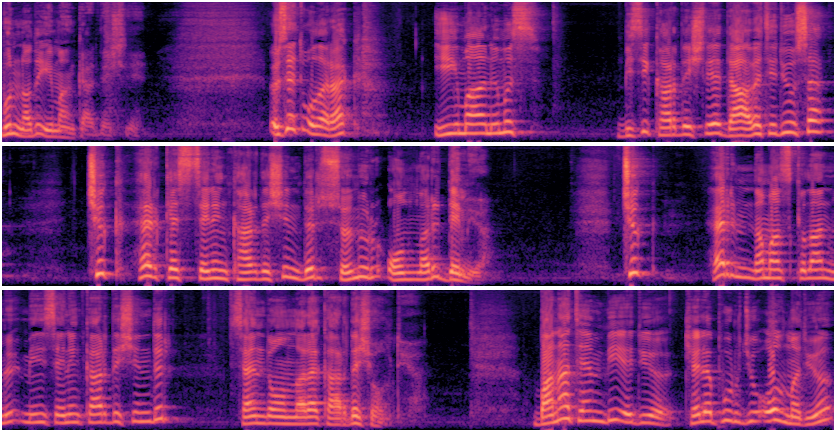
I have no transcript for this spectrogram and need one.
Bunun adı iman kardeşliği. Özet olarak imanımız bizi kardeşliğe davet ediyorsa çık herkes senin kardeşindir sömür onları demiyor. Çık her namaz kılan mümin senin kardeşindir sen de onlara kardeş ol diyor. Bana tembih ediyor kelepurcu olma diyor.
